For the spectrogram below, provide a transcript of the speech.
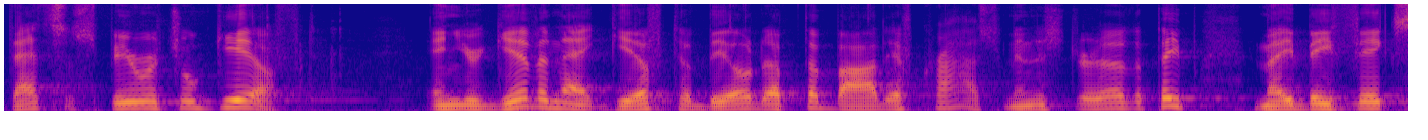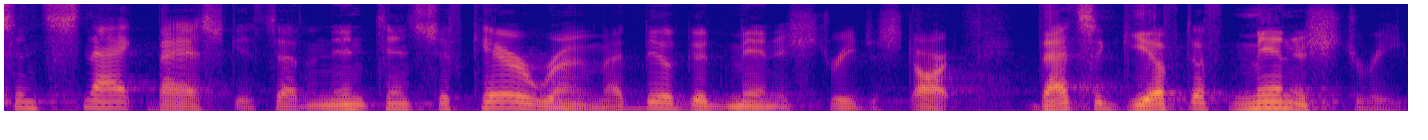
That's a spiritual gift. And you're given that gift to build up the body of Christ, minister to other people. Maybe fixing snack baskets at an intensive care room. That'd be a good ministry to start. That's a gift of ministry.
